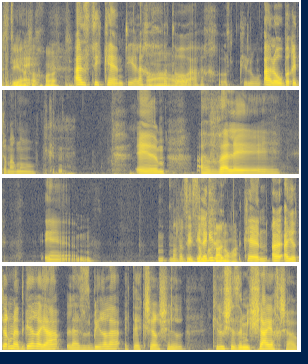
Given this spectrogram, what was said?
אז תהיה לך אחות. אז כן, תהיה לך אחות או אח, כאילו... אה, לא, עוברית אמרנו. אמ, אבל... אה, אמ, מה רציתי להגיד? זה שמחה נורא. כן, היותר מאתגר היה להסביר לה את ההקשר של, כאילו שזה משי עכשיו.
